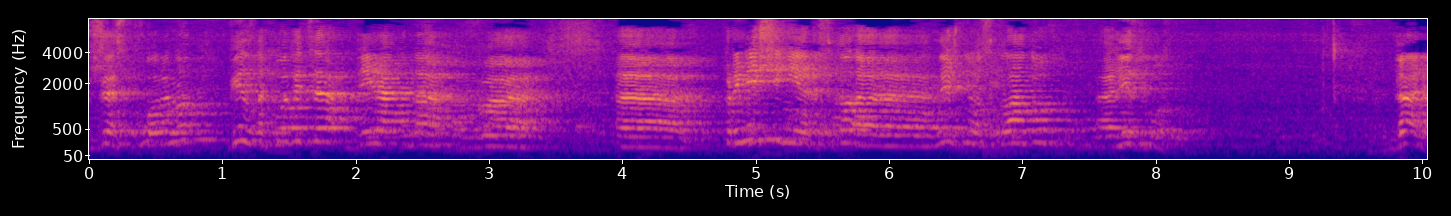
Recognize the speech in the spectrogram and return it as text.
вже створено. Він знаходиться біля на, в е, приміщенні е, нижнього складу е, лісгоспу. Далі.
